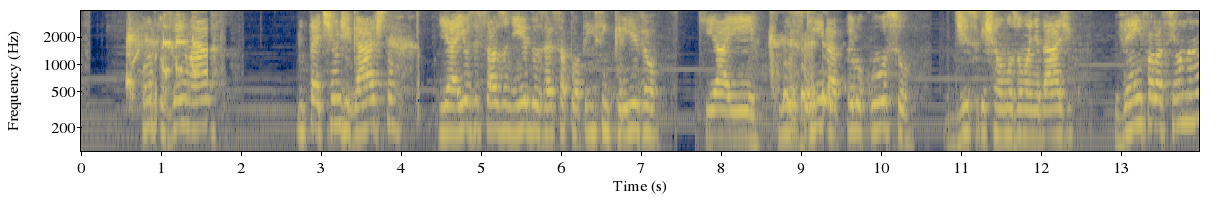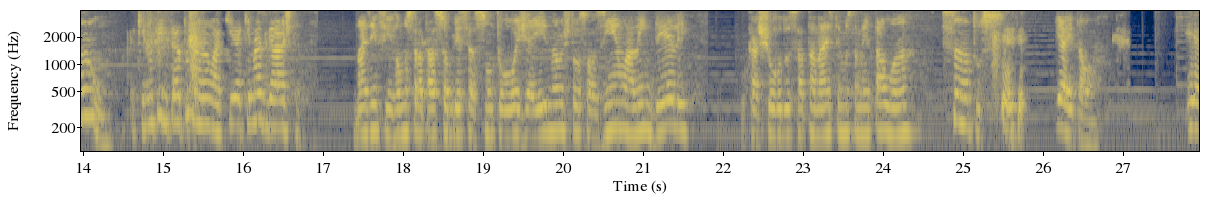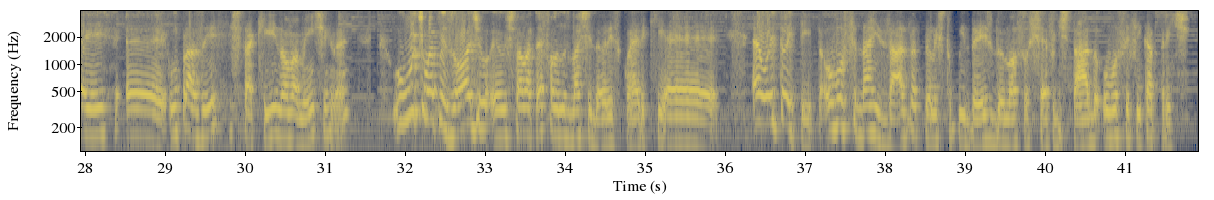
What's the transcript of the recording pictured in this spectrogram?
quando vem lá um tetinho de gasto. E aí os Estados Unidos, essa potência incrível que aí nos guia pelo curso disso que chamamos humanidade, vem e fala assim: "Oh não, aqui não tem teto não, aqui aqui nós gasta". Mas enfim, vamos tratar sobre esse assunto hoje aí. Não estou sozinho. Além dele, o cachorro do Satanás, temos também Tauan Santos. e aí, Tauan? E aí, é um prazer estar aqui novamente, né? O último episódio, eu estava até falando nos bastidores com o Eric, é, é 880. Ou você dá risada pela estupidez do nosso chefe de Estado, ou você fica triste.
